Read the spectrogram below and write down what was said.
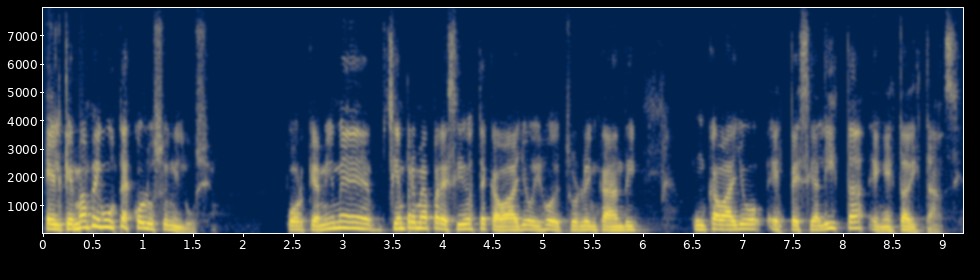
El que más me gusta es Colusion Illusion, porque a mí me, siempre me ha parecido este caballo, hijo de Turling Candy, un caballo especialista en esta distancia.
